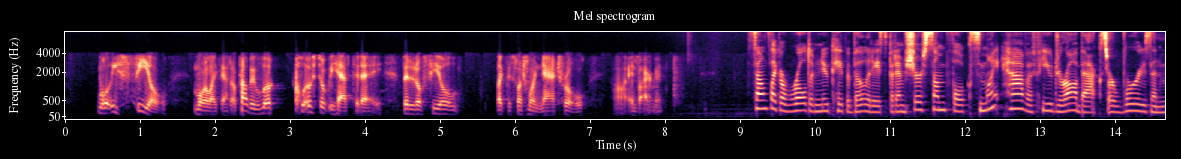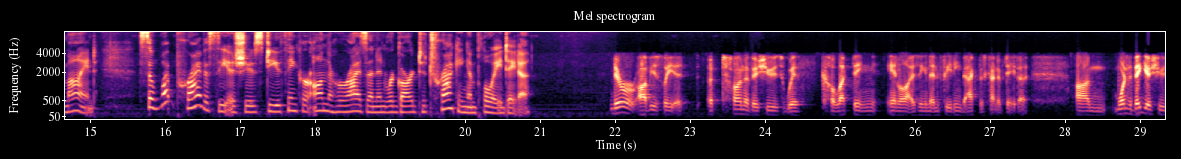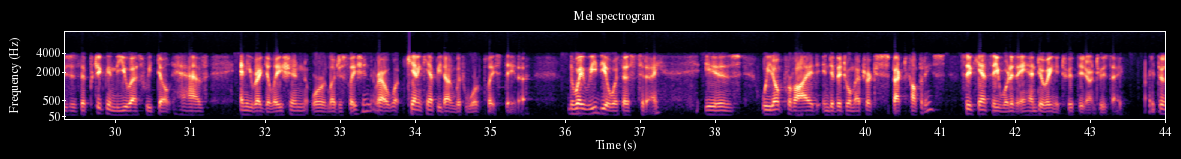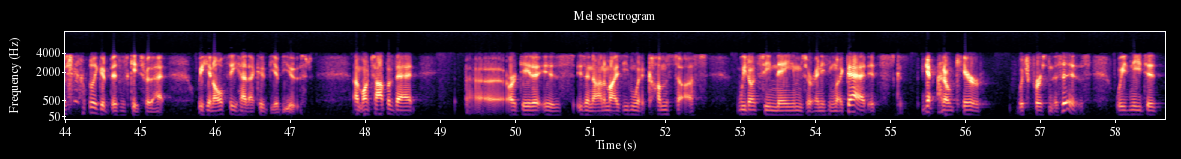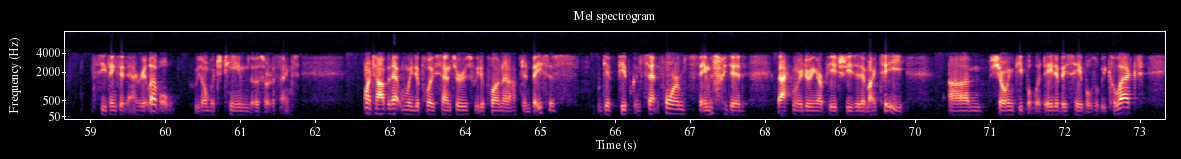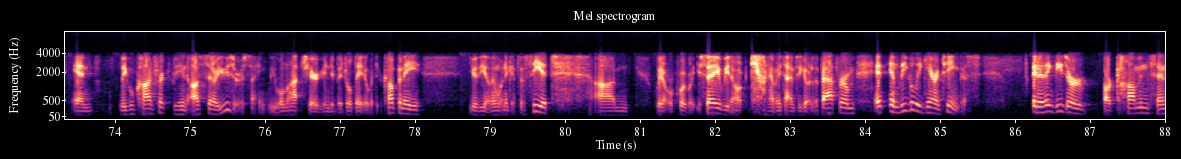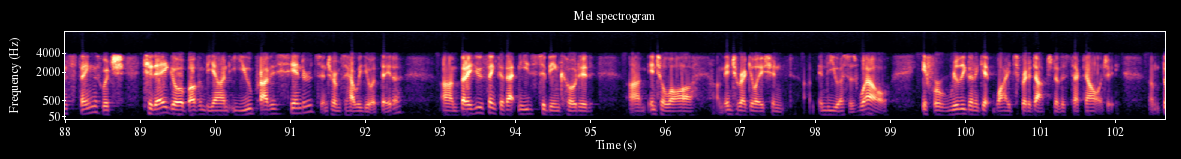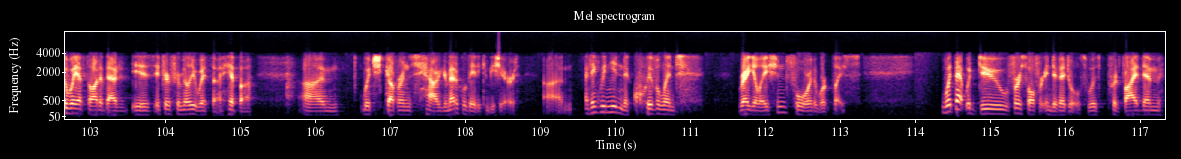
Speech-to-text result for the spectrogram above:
will at least feel more like that. It'll probably look close to what we have today, but it'll feel like this much more natural uh, environment. Sounds like a world of new capabilities, but I'm sure some folks might have a few drawbacks or worries in mind. So, what privacy issues do you think are on the horizon in regard to tracking employee data? There are obviously a, a ton of issues with collecting, analyzing, and then feeding back this kind of data. Um, one of the big issues is that, particularly in the U.S., we don't have any regulation or legislation around what can and can't be done with workplace data. The way we deal with this today is we don't provide individual metrics spec companies, so you can't see what is Anne doing at Truth Theater on Tuesday. Right? There's a really good business case for that. We can all see how that could be abused. Um, on top of that, uh, our data is is anonymized even when it comes to us. We don't see names or anything like that. It's cause, again, I don't care which person this is. We need to see things at an aggregate level, who's on which team, those sort of things. On top of that, when we deploy sensors, we deploy on an opt-in basis. We give people consent forms, same as we did back when we were doing our PhDs at MIT, um, showing people the database tables that we collect, and legal contract between us and our users, saying we will not share individual data with your company. You're the only one who gets to see it. Um, we don't record what you say. We don't count how many times you go to the bathroom, and, and legally guaranteeing this. And I think these are, are common sense things which today go above and beyond EU privacy standards in terms of how we deal with data. Um, but I do think that that needs to be encoded um, into law, um, into regulation in the U.S. as well, if we're really going to get widespread adoption of this technology. Um, the way I've thought about it is if you're familiar with uh, HIPAA, um, which governs how your medical data can be shared, um, I think we need an equivalent regulation for the workplace. What that would do, first of all, for individuals, was provide them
